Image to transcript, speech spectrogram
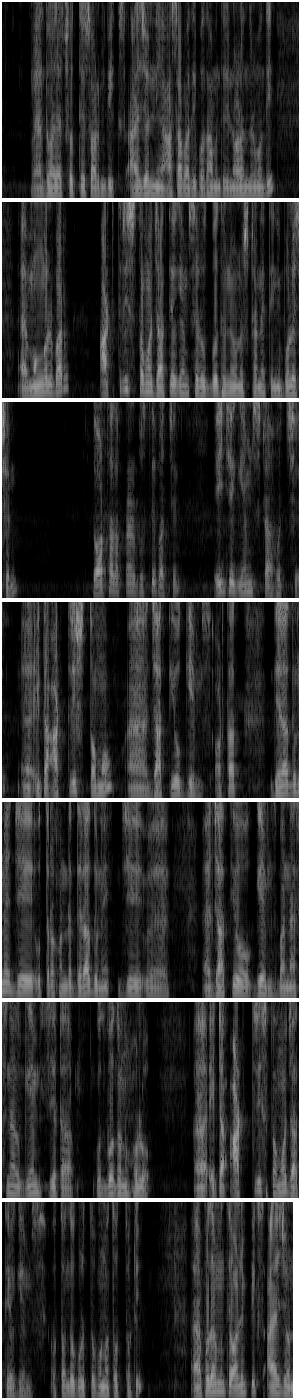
দু হাজার ছত্রিশ অলিম্পিক্স আয়োজন নিয়ে আশাবাদী প্রধানমন্ত্রী নরেন্দ্র মোদী মঙ্গলবার আটত্রিশতম জাতীয় গেমসের উদ্বোধনী অনুষ্ঠানে তিনি বলেছেন, তো অর্থাৎ আপনারা বুঝতে পারছেন, এই যে গেমসটা হচ্ছে এটা আটত্রিশতম জাতীয় গেমস। অর্থাৎ দেরাদুনে যে, উত্তরাখণ্ডের দেরাদুনে যে জাতীয় গেমস বা ন্যাশনাল গেমস যেটা উদ্বোধন হলো এটা আটত্রিশতম জাতীয় গেমস। অত্যন্ত গুরুত্বপূর্ণ তথ্যটি। প্রধানমন্ত্রী অলিম্পিক্স আয়োজন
